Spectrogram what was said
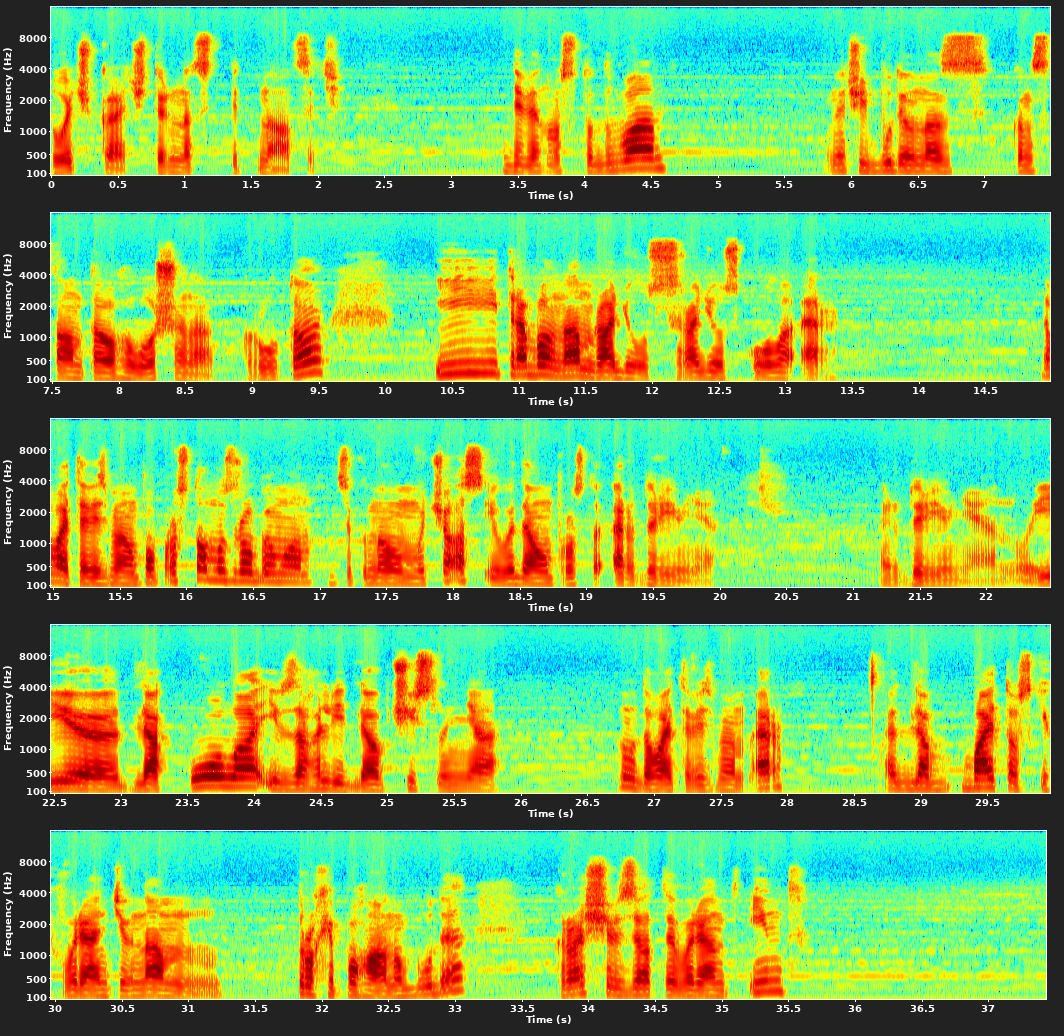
3.1415 92. Значить, буде у нас константа оголошена круто. І треба нам радіус, радіус кола R. Давайте візьмемо по-простому, зробимо, зекономимо час і введемо просто R дорівнює. R дорівнює. Ну і е, для кола, і взагалі для обчислення. Ну, давайте візьмемо R. Е, Для байтовських варіантів нам трохи погано буде. Краще взяти варіант int.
